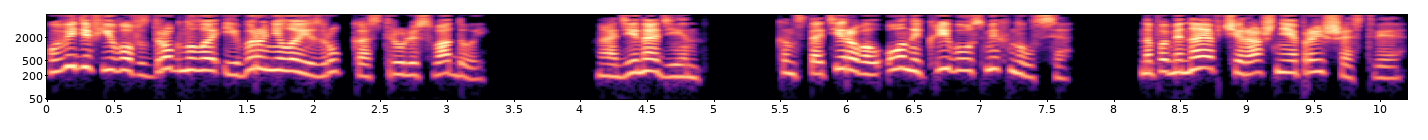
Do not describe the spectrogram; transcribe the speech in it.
Увидев его, вздрогнула и выронила из рук кастрюлю с водой. «Один-один», — констатировал он и криво усмехнулся, напоминая вчерашнее происшествие.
